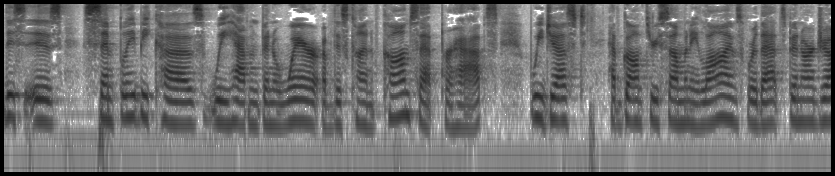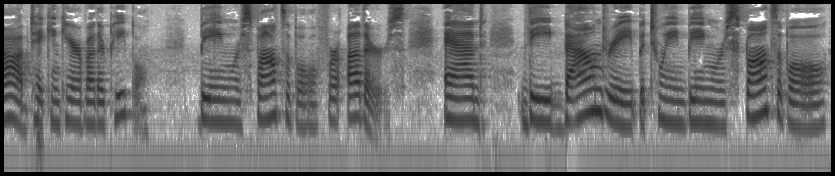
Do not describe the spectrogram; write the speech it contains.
This is simply because we haven't been aware of this kind of concept, perhaps. We just have gone through so many lives where that's been our job, taking care of other people being responsible for others. And the boundary between being responsible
